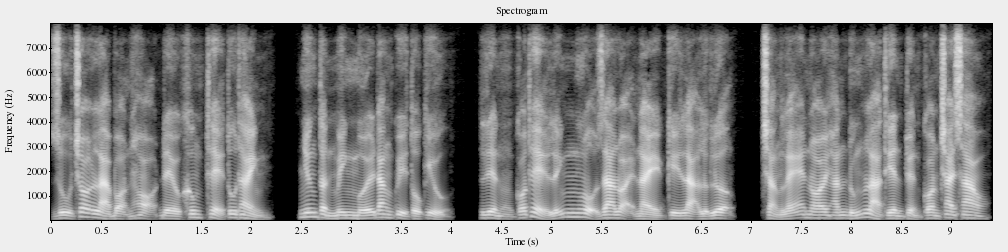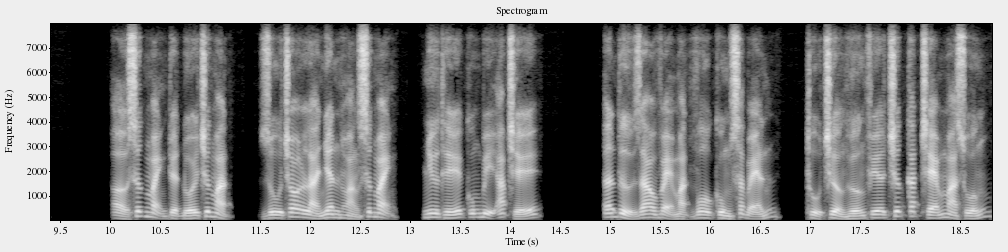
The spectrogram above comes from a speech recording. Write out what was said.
dù cho là bọn họ đều không thể tu thành, nhưng tần minh mới đăng quỷ tổ cửu, liền có thể lĩnh ngộ ra loại này kỳ lạ lực lượng, chẳng lẽ nói hắn đúng là thiên tuyển con trai sao? Ở sức mạnh tuyệt đối trước mặt, dù cho là nhân hoàng sức mạnh, như thế cũng bị áp chế. Ân tử giao vẻ mặt vô cùng sắc bén, thủ trưởng hướng phía trước cắt chém mà xuống,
